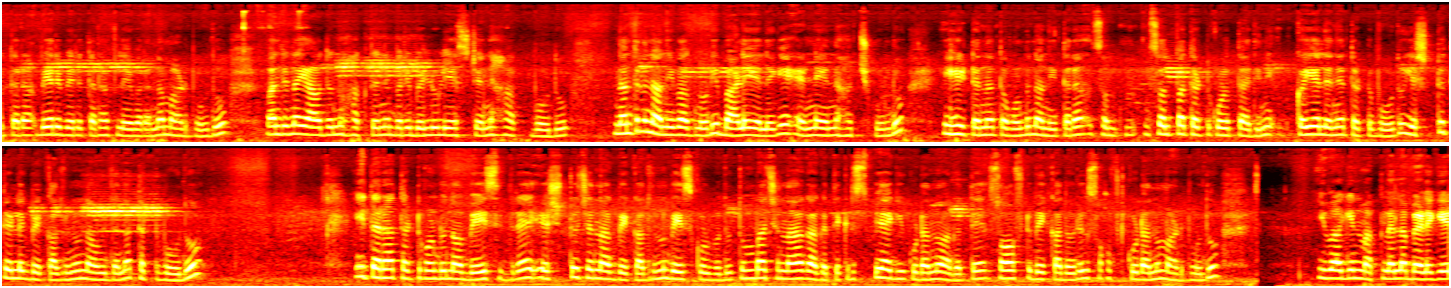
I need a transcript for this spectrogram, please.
ಈ ಥರ ಬೇರೆ ಬೇರೆ ಥರ ಫ್ಲೇವರನ್ನು ಮಾಡ್ಬೋದು. ಒಂದಿನ ಯಾವುದನ್ನು ಹಾಕ್ತೇನೆ, ಬರೀ ಬೆಳ್ಳುಳ್ಳಿ ಅಷ್ಟೇ ಹಾಕ್ಬೋದು. ನಂತರ ನಾನು ಇವಾಗ ನೋಡಿ ಬಾಳೆ ಎಲೆಗೆ ಎಣ್ಣೆಯನ್ನು ಹಚ್ಕೊಂಡು, ಈ ಹಿಟ್ಟನ್ನು ತಗೊಂಡು ನಾನು ಈ ಥರ ಸ್ವಲ್ಪ ಸ್ವಲ್ಪ ತಟ್ಟುಕೊಳ್ತಾ ಇದ್ದೀನಿ. ಕೈಯಲ್ಲೇ ತಟ್ಟಬಹುದು ಎಷ್ಟು ತೆಳ್ಳಗೆ ಬೇಕಾದ್ರೂ ನಾವು ಇದನ್ನು ತಟ್ಟಬಹುದು ಈ ಥರ ತಟ್ಕೊಂಡು ನಾವು ಬೇಯಿಸಿದ್ರೆ ಎಷ್ಟು ಚೆನ್ನಾಗಿ ಬೇಕಾದ್ರೂ ಬೇಯಿಸ್ಕೊಳ್ಬೋದು. ತುಂಬ ಚೆನ್ನಾಗಾಗುತ್ತೆ, ಕ್ರಿಸ್ಪಿಯಾಗಿ ಕೂಡ ಆಗುತ್ತೆ, ಸಾಫ್ಟ್ ಬೇಕಾದವ್ರಿಗೆ ಸಾಫ್ಟ್ ಕೂಡ ಮಾಡ್ಬೋದು. ಇವಾಗಿನ ಮಕ್ಕಳೆಲ್ಲ ಬೆಳಗ್ಗೆ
